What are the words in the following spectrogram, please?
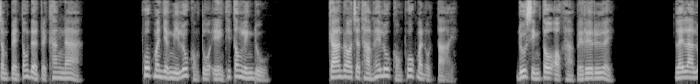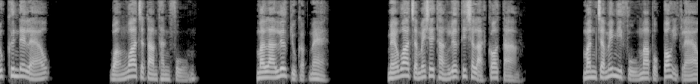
จำเป็นต้องเดินไปข้างหน้า พวกมันยังมีลูกของตัวเองที่ต้องเลี้ยงดู การรอจะทำให้ลูกของพวกมันอดตาย ดูสิงโตออกห่างไปเรื่อยๆไลลาลุกขึ้นได้แล้ว หวังว่าจะตามทันฝูง มาลาเลือกอยู่กับแม่ แม้ว่าจะไม่ใช่ทางเลือกที่ฉลาดก็ตาม มันจะไม่มีฝูงมาปกป้องอีกแล้ว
